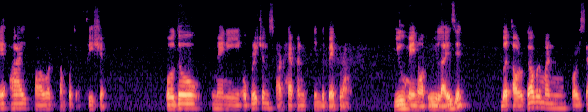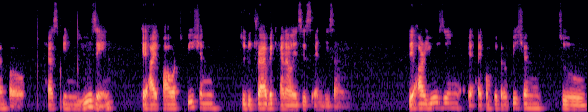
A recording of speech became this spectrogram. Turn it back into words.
AI-powered computer vision. Although many operations are happening in the background, you may not realize it, but our government, for example, has been using AI-powered vision to do traffic analysis and design. They are using AI computer vision to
